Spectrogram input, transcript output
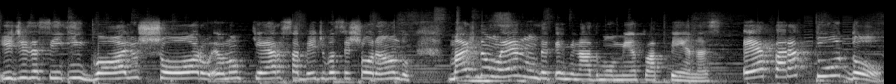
e diz assim: engole o choro, eu não quero saber de você chorando. Mas não é num determinado momento apenas, é para tudo.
